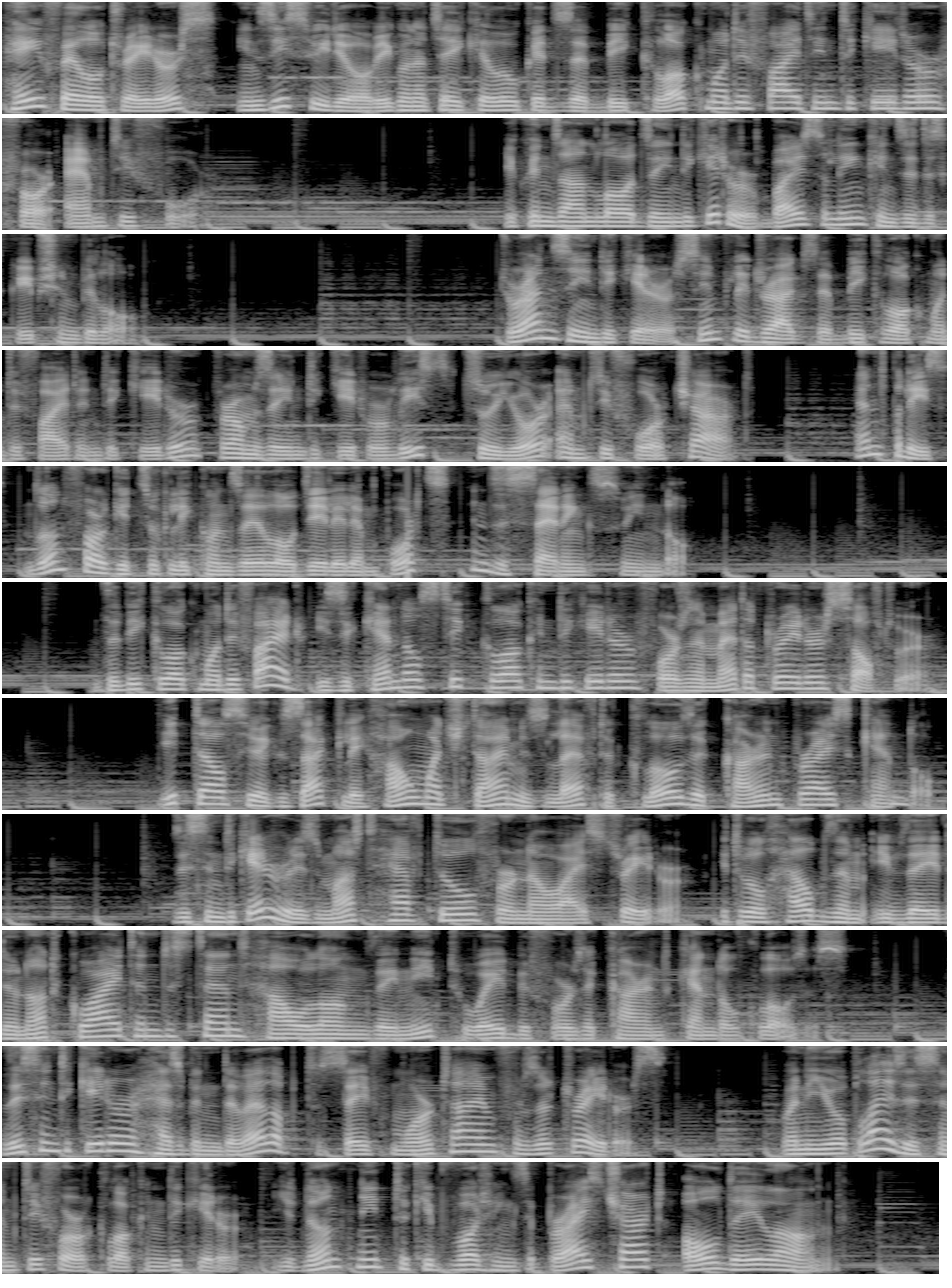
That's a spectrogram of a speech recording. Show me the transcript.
Hey fellow traders, in this video we're gonna take a look at the Big Clock modified indicator for MT4. You can download the indicator by the link in the description below. To run the indicator, simply drag the Big Clock modified indicator from the indicator list to your MT4 chart. And please, don't forget to click on the yellow lamp ports in the settings window. The Big Clock modified is a candlestick clock indicator for the MetaTrader software. It tells you exactly how much time is left to close a current price candle. This indicator is must-have tool for novice trader. It will help them if they do not quite understand how long they need to wait before the current candle closes. This indicator has been developed to save more time for the traders. When you apply this MT4 clock indicator, you don't need to keep watching the price chart all day long.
